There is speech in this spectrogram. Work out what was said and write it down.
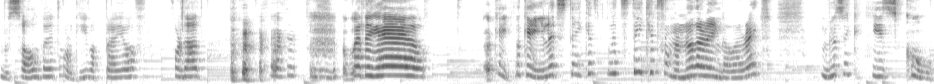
resolve it or give a payoff for that. what the hell? Okay, okay, let's take it let's take it from another angle, alright? Music is cool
